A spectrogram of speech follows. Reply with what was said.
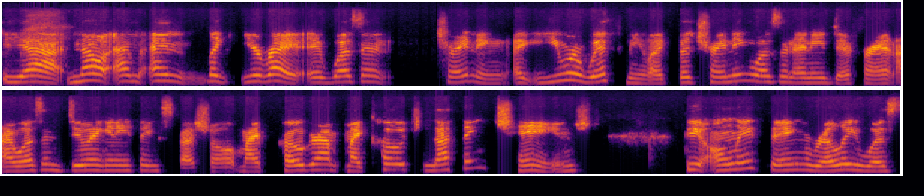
Yeah. No, I'm, I'm like, you're right. It wasn't training you were with me like the training wasn't any different i wasn't doing anything special my program my coach nothing changed the only thing really was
